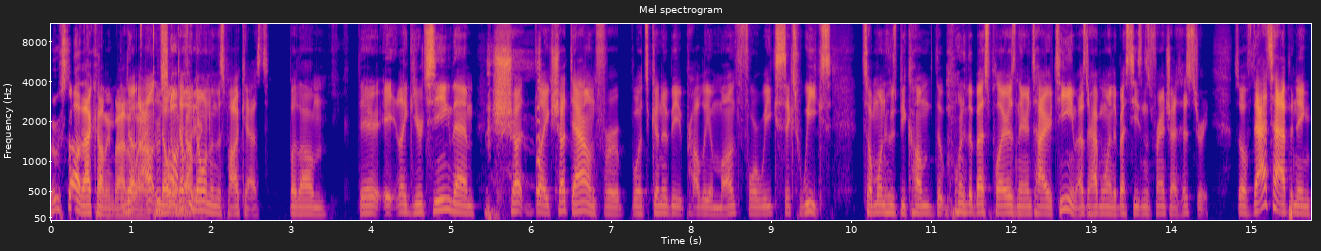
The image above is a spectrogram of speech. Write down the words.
Who saw that coming? By the no, way, Who no, definitely no one on this podcast. But um, they're it, like you're seeing them shut like shut down for what's going to be probably a month, four weeks, six weeks. Someone who's become the, one of the best players in their entire team, as they're having one of their best seasons in franchise history. So if that's happening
